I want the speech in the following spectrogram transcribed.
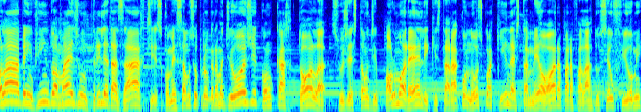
Olá, bem-vindo a mais um Trilha das Artes. Começamos o programa de hoje com Cartola, sugestão de Paulo Morelli, que estará conosco aqui nesta meia hora para falar do seu filme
